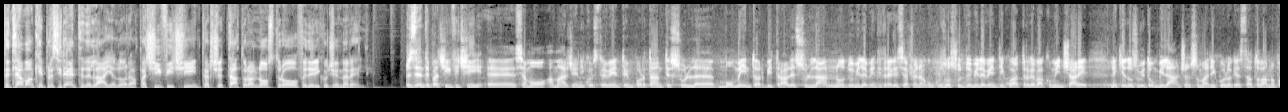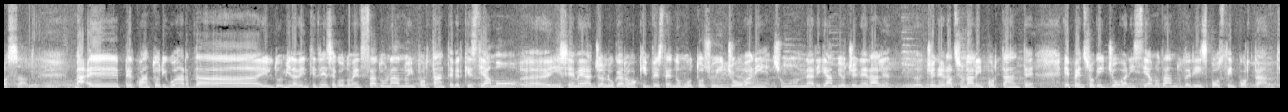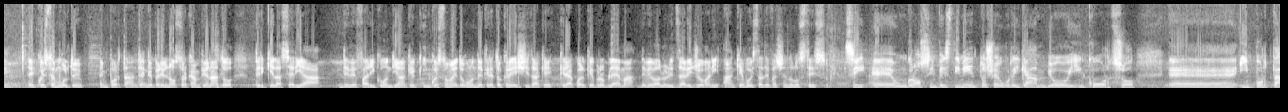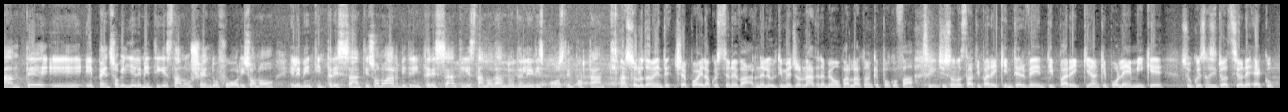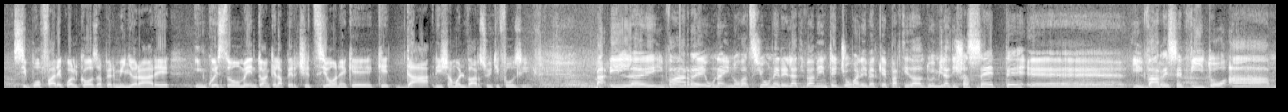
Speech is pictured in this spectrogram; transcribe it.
Sentiamo anche il presidente dell'AI allora, Pacifici, intercettato dal nostro Federico Gennarelli. Presidente Pacifici, eh, siamo a margine di questo evento importante sul momento arbitrale, sull'anno 2023 che si è appena concluso, sul 2024 che va a cominciare. Le chiedo subito un bilancio insomma, di quello che è stato l'anno passato. Ma, eh, per quanto riguarda il 2023 secondo me è stato un anno importante perché stiamo eh, insieme a Gianluca Rocchi investendo molto sui giovani, su un ricambio generale, generazionale importante e penso che i giovani stiano dando delle risposte importanti. E questo è molto importante anche per il nostro campionato. Sì perché la Serie A deve fare i conti anche in questo momento con un decreto crescita che crea qualche problema, deve valorizzare i giovani, anche voi state facendo lo stesso. Sì, è un grosso investimento, c'è un ricambio in corso eh, importante e, e, penso che gli elementi che stanno uscendo fuori sono elementi interessanti, sono arbitri interessanti che stanno dando delle risposte importanti. Assolutamente, c'è poi la questione VAR, nelle ultime giornate ne abbiamo parlato anche poco fa, sì. ci sono stati parecchi interventi, parecchie anche polemiche su questa situazione, ecco, si può fare qualcosa qualcosa per migliorare in questo momento anche la percezione che, che dà diciamo, il VAR sui tifosi? Ma il, il, VAR è una innovazione relativamente giovane perché è partita dal 2017, eh, il VAR è servito a,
